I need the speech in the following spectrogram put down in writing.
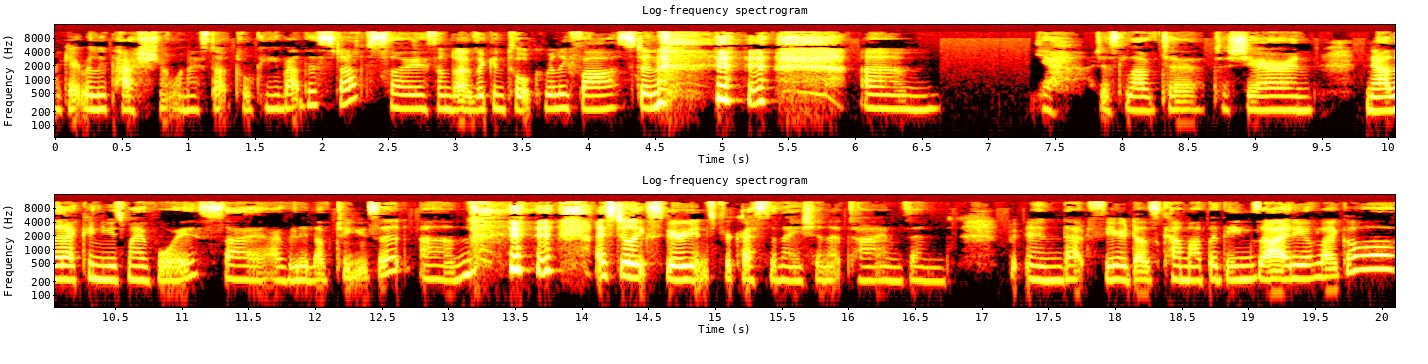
I get really passionate when I start talking about this stuff. So sometimes I can talk really fast and um, yeah, I just love to, to share. And now that I can use my voice, I, I really love to use it. Um, I still experience procrastination at times and, and that fear does come up with the anxiety of like, oh,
